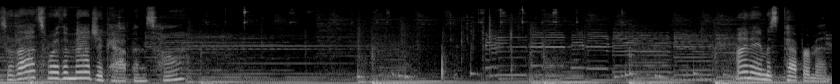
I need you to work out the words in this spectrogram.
So that's where the magic happens, huh? My name is Peppermint.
